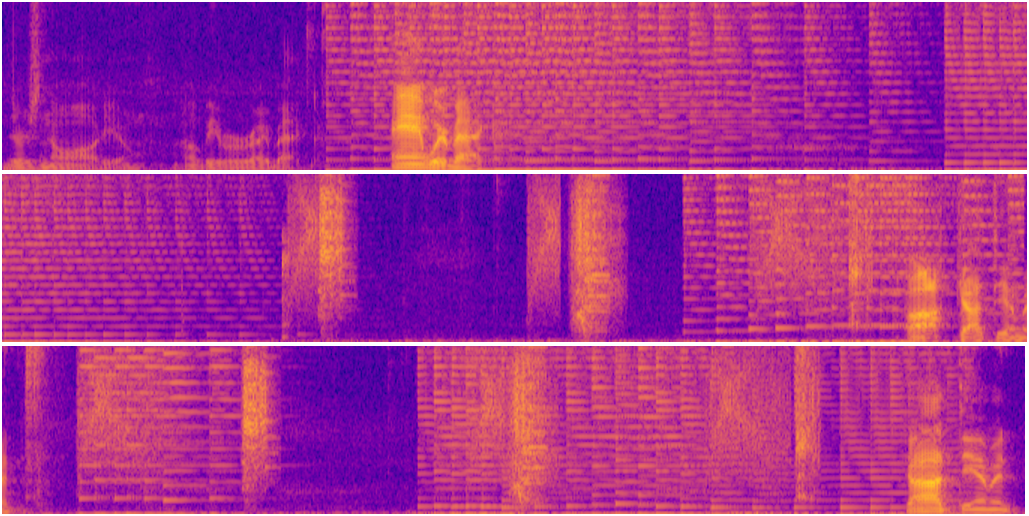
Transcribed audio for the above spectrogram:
There's no audio. I'll be right back. And we're back. Ah, god damn it. God damn it.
